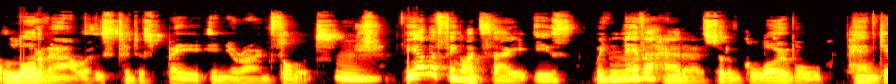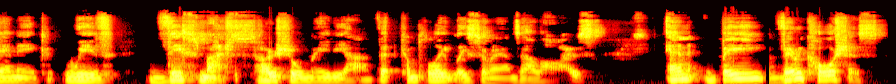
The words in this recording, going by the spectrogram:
a lot of hours to just be in your own thoughts. Mm. The other thing I'd say is we've never had a sort of global pandemic with this much social media that completely surrounds our lives and be very cautious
